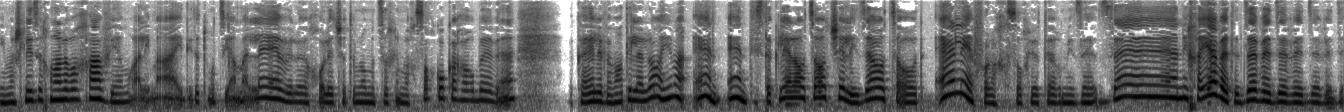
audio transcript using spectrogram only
אימא שלי, זיכרונה לברכה, והיא אמרה לי, מה, הייתי את מוציאה מלא, ולא יכול להיות שאתם לא מצליחים לחסוך כל כך הרבה, ו... וכאלה, ואמרתי לה, לא, אמא, אין, אין, תסתכלי על ההוצאות שלי, זה ההוצאות, אין לי איפה לחסוך יותר מזה, זה, אני חייבת את זה ואת זה ואת זה ואת זה.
